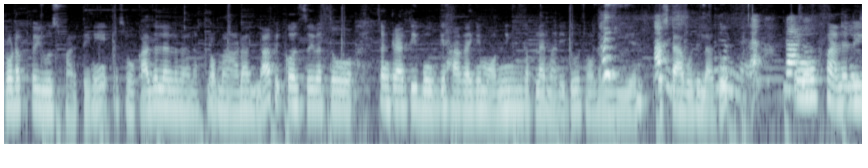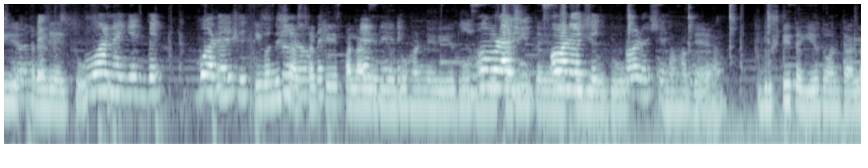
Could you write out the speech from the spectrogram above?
ಪ್ರಾಡಕ್ಟ್ ಯೂಸ್ ಮಾಡ್ತೀನಿ. ಸೊ ಕಾಜಲೆಲ್ಲ ನಾನು ಅಪ್ಲೈ ಮಾಡಲ್ಲ ಬಿಕಾಸ್ ಇವತ್ತು ಸಂಕ್ರಾಂತಿ ಬೋಗ್ಗೆ ಹಾಗಾಗಿ ಮಾರ್ನಿಂಗ್ ಅಪ್ಲೈ ಮಾಡಿದ್ದು. ಸೊ ನನಗೆ ಇಷ್ಟ ಆಗೋದಿಲ್ಲ ಅದು. ಸೊ ಫೈನಲಿ ರೆಡಿ ಆಯಿತು. ಈ ಒಂದು ಶಾಸ್ತ್ರಕ್ಕೆ ಫಲ ಎರೆಯೋದು, ಹಣ್ಣು ಎರೆಯೋದು, ಹಾಗೆ ತೆಗೆ- ತೆಗೆಯೋದು ಹಾಗೆ ದೃಷ್ಟಿ ತೆಗೆಯೋದು ಅಂತ ಎಲ್ಲ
